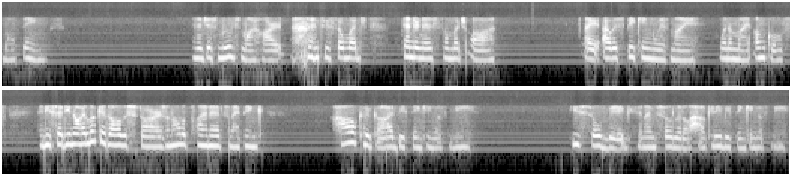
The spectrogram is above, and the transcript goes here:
small things. And it just moves my heart into so much tenderness, so much awe. I, I was speaking with my one of my uncles, and he said, You know, I look at all the stars and all the planets, and I think, how could God be thinking of me? He's so big and I'm so little. How could he be thinking of me?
